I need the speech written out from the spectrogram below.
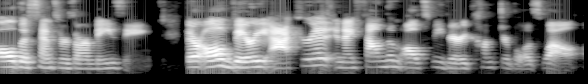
all the sensors are amazing. They're all very accurate and I found them all to be very comfortable as well.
